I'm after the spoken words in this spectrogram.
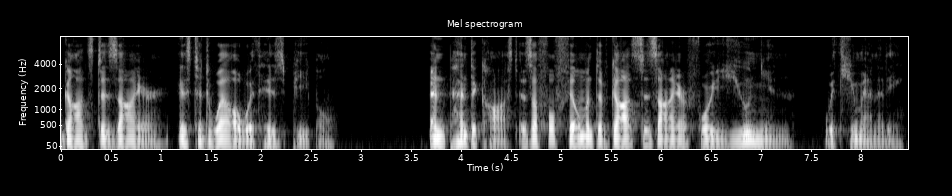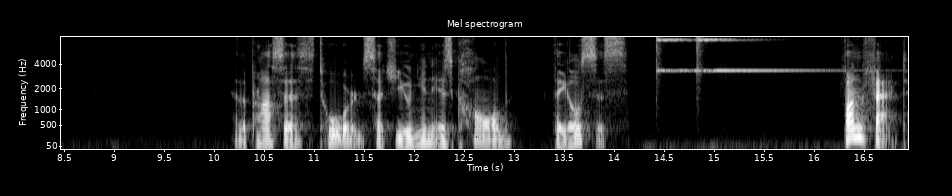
God's desire is to dwell with His people. And Pentecost is a fulfillment of God's desire for union with humanity. And the process towards such union is called theosis. Fun fact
